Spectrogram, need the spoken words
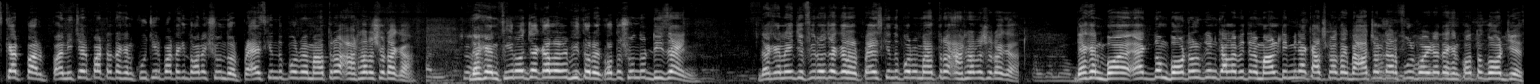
স্কার্ট পার নিচের পাটটা দেখেন, কুচির পাটটা কিন্তু অনেক সুন্দর। প্রাইস কিন্তু পড়বে মাত্র আঠারোশো টাকা। দেখেন, ফিরোজা কালারের ভিতরে কত সুন্দর ডিজাইন। দেখেন, এই যে ফিরোজা কালার প্রাইস কিন্তু পড়বে মাত্র আঠারোশো টাকা। দেখেন একদম বটল গ্রিন কালার ভিতরে মাল্টিমিনা কাজ করা থাকবে, আঁচলটা আর ফুল বডিটা দেখেন, কত গর্জেস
